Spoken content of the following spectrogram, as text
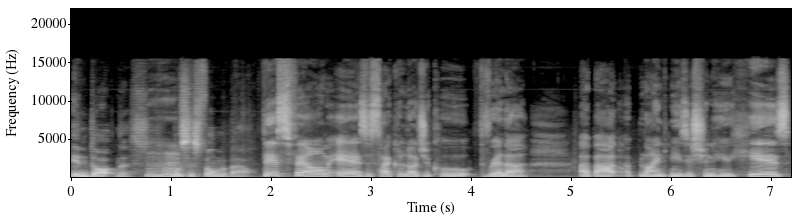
In Darkness. Mm-hmm. What's this film about? This film is a psychological thriller about a blind musician who hears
